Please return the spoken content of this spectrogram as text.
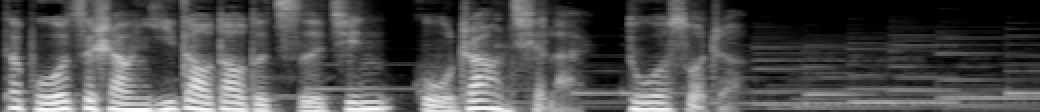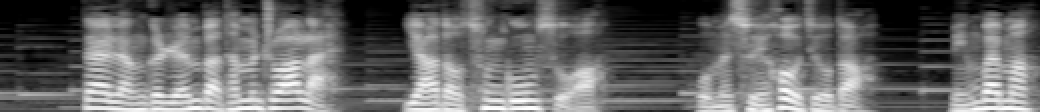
他脖子上一道道的紫筋鼓胀起来，哆嗦着。带两个人把他们抓来，押到村公所，我们随后就到，明白吗？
